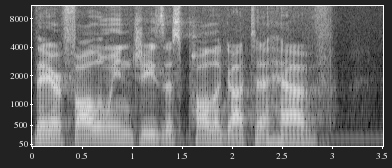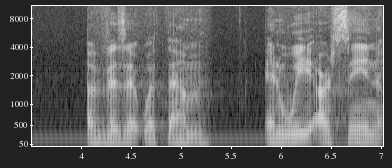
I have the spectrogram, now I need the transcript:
They are following Jesus. Paula got to have a visit with them, and we are seeing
